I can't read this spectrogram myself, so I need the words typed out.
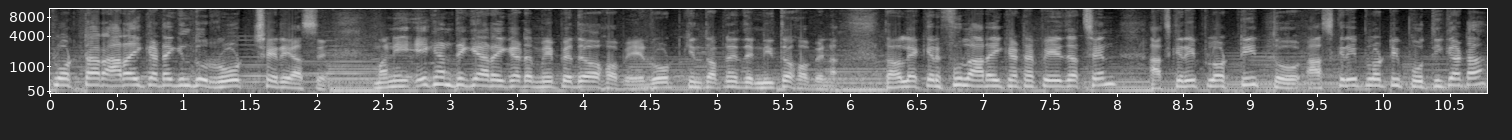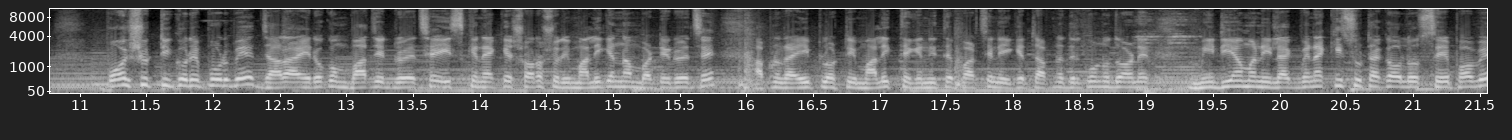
প্লটটার আড়াই কাঠা কিন্তু রোড ছেড়ে আছে। মানে এখান থেকে আড়াই কাঠা মেপে দেওয়া হবে রোড কিন্তু আপনাদের নিতে হবে না। তাহলে একের ফুল আড়াই কাঠা পেয়ে যাচ্ছেন আজকের এই প্লটটি তো আজকের এই প্লটটি প্রতি কাঠা পঁয়ষট্টি করে পড়বে। যারা এরকম বাজেট রয়েছে স্ক্রিনে একে সরাসরি মালিকের নাম্বারটি রয়েছে। আপনারা এই প্লটটি মালিক থেকে নিতে পারছেন। এই ক্ষেত্রে আপনাদের কোনো ধরনের মিডিয়া মানি লাগবে না। কিছু টাকা হলেও সেফ হবে।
